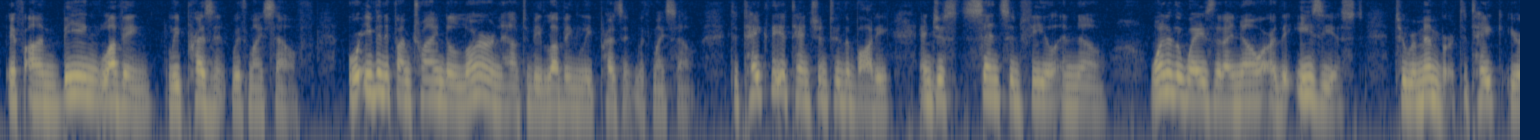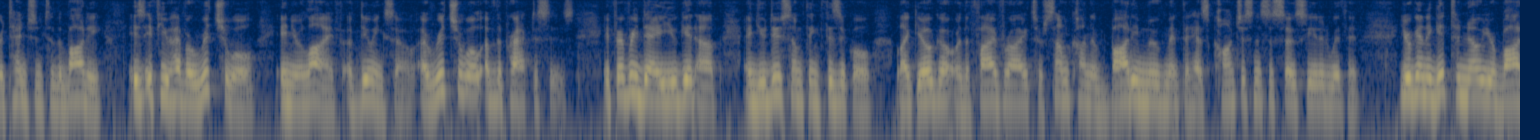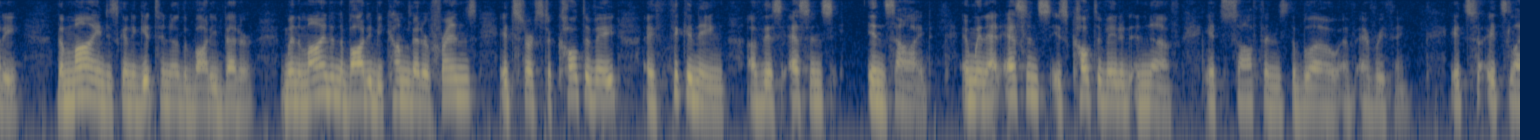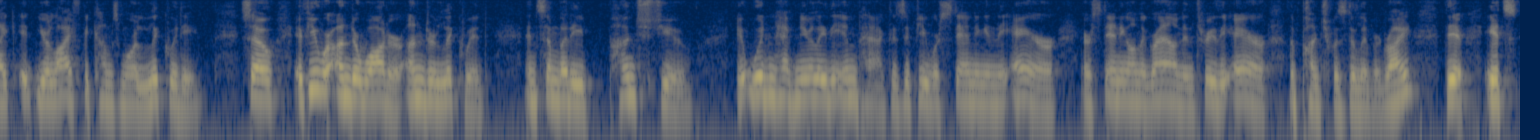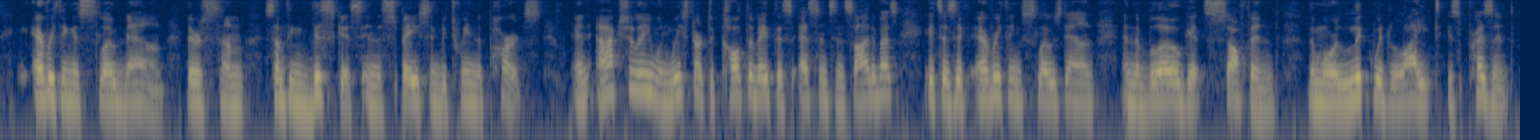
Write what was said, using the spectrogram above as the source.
If I'm being lovingly present with myself, or even if I'm trying to learn how to be lovingly present with myself, to take the attention to the body and just sense and feel and know. One of the ways that I know are the easiest to remember, to take your attention to the body, is if you have a ritual in your life of doing so, a ritual of the practices. If every day you get up and you do something physical, like yoga or the five rites or some kind of body movement that has consciousness associated with it, you're going to get to know your body. The mind is going to get to know the body better. When the mind and the body become better friends, it starts to cultivate a thickening of this essence inside. And when that essence is cultivated enough, it softens the blow of everything. It's, it's like it, your life becomes more liquidy. So if you were underwater, under liquid, and somebody punched you, it wouldn't have nearly the impact as if you were standing in the air or standing on the ground and through the air the punch was delivered, right? There, it's, everything is slowed down. There's some, something viscous in the space in between the parts. And actually, when we start to cultivate this essence inside of us, it's as if everything slows down and the blow gets softened. The more liquid light is present.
